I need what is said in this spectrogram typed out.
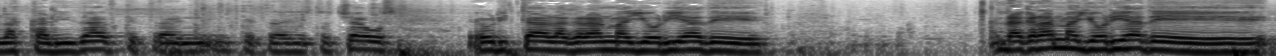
la calidad que traen, que traen estos chavos. Ahorita la gran mayoría de, la gran mayoría de,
